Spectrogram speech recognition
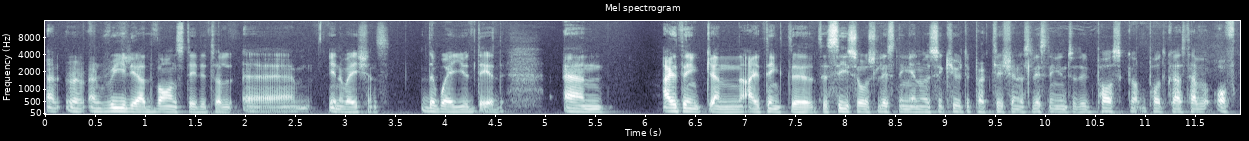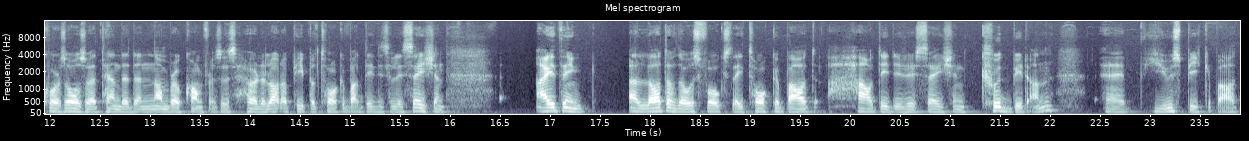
and, really advance digital um, innovations the way you did. And I think, and I think the, the CISOs listening and the security practitioners listening into the podcast have, of course, also attended a number of conferences, heard a lot of people talk about digitalization. I think a lot of those folks, they talk about how digitalization could be done. Uh, you speak about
